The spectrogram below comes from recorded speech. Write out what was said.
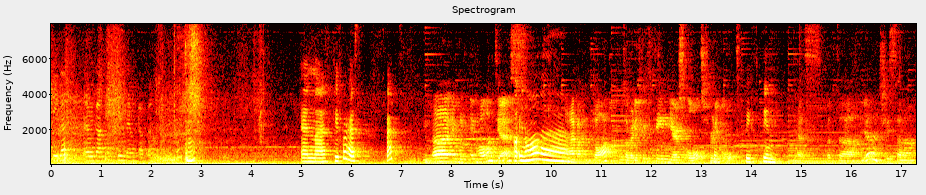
Cheetah, then we got Hector, then we got Bella. Hmm? And uh, Kiefer has pets? Uh, in, in Holland, yes. Oh in I Holland. have a dog who's already 15 years old. She's pretty old. 15. Yes. But uh, yeah, she's uh,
